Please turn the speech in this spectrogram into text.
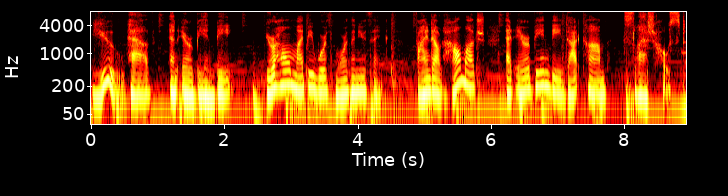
you have an Airbnb. Your home might be worth more than you think. Find out how much at airbnb.com/slash host.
